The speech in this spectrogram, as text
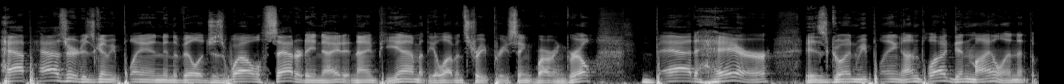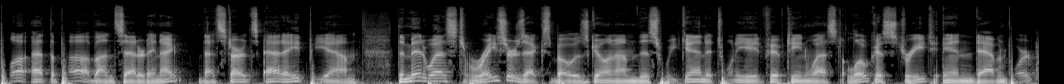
Haphazard is going to be playing in the village as well Saturday night at 9 p.m. at the 11th Street Precinct Bar and Grill. Bad Hair is going to be playing Unplugged in Milan at the pl- at the pub on Saturday night. That starts at 8 p.m. The Midwest Racers Expo is going on this weekend at 2815 West Locust Street in Davenport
